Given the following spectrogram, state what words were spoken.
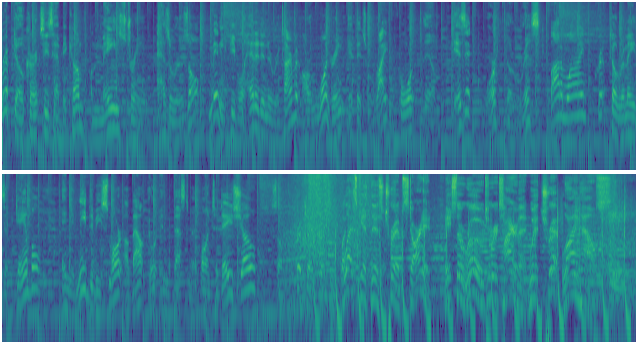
cryptocurrencies have become a mainstream. As a result, many people headed into retirement are wondering if it's right for them. Is it worth the risk? Bottom line, crypto remains a gamble and you need to be smart about your investment. On today's show, some crypto. Let's get this trip started. It's the road to retirement with Tripp Limehouse.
